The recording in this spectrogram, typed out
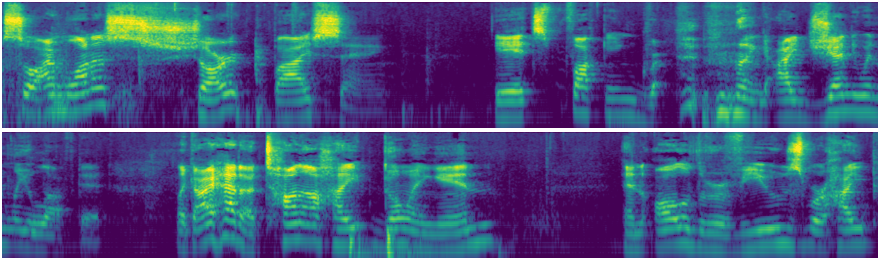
so I want to start by saying it's fucking great. like I genuinely loved it. Like I had a ton of hype going in, and all of the reviews were hype,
